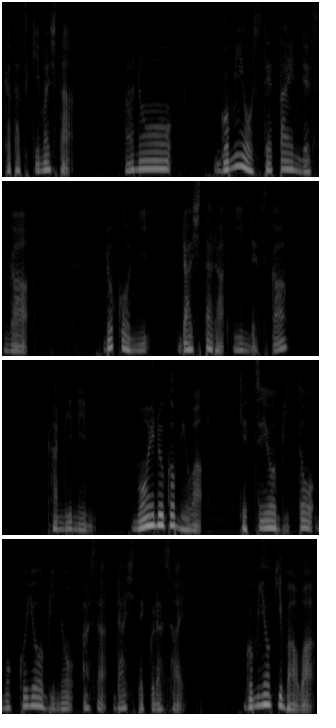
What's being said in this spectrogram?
片付きましたあの、ゴミを捨てたいんですが、どこに出したらいいんですか管理人、燃えるゴミは 月曜日と木曜日の朝出してください。ゴミ置き場は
